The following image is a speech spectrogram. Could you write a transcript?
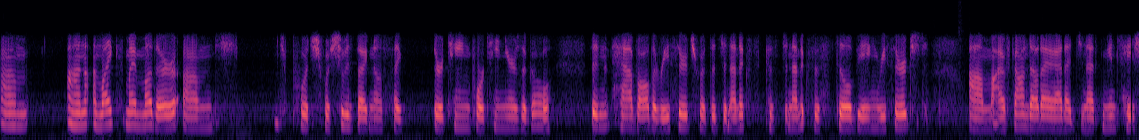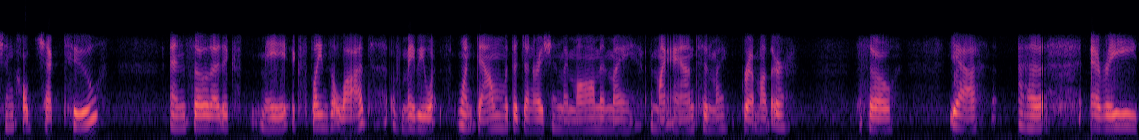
Um, and unlike my mother, um, she, which was she was diagnosed like 13, 14 years ago didn't have all the research with the genetics because genetics is still being researched. Um, I found out I had a genetic mutation called CHEK2, and so that ex- may explains a lot of maybe what went down with the generation my mom and my and my aunt and my grandmother. So, yeah, uh, every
